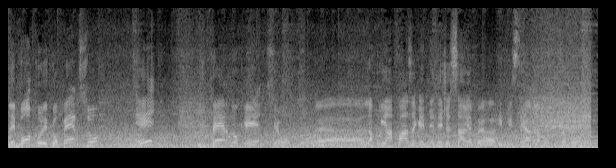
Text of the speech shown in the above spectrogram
le boccole che ho perso e il perno che si è rotto. Eh, la prima fase che è necessaria per ripristinare l'ammortizzatore.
